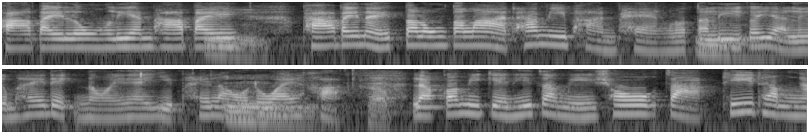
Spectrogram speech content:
พาไปโรงเรียนพาไปอืมพาไปไหนตะลงตลาดถ้ามีผ่านแผงลอตเตอรี่อืมก็อย่าลืมให้เด็กน้อยเนี่ยหยิบให้เราด้วยค่ะครับแล้วก็มีเกณฑ์ที่จะมีโชคจากที่ทำง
